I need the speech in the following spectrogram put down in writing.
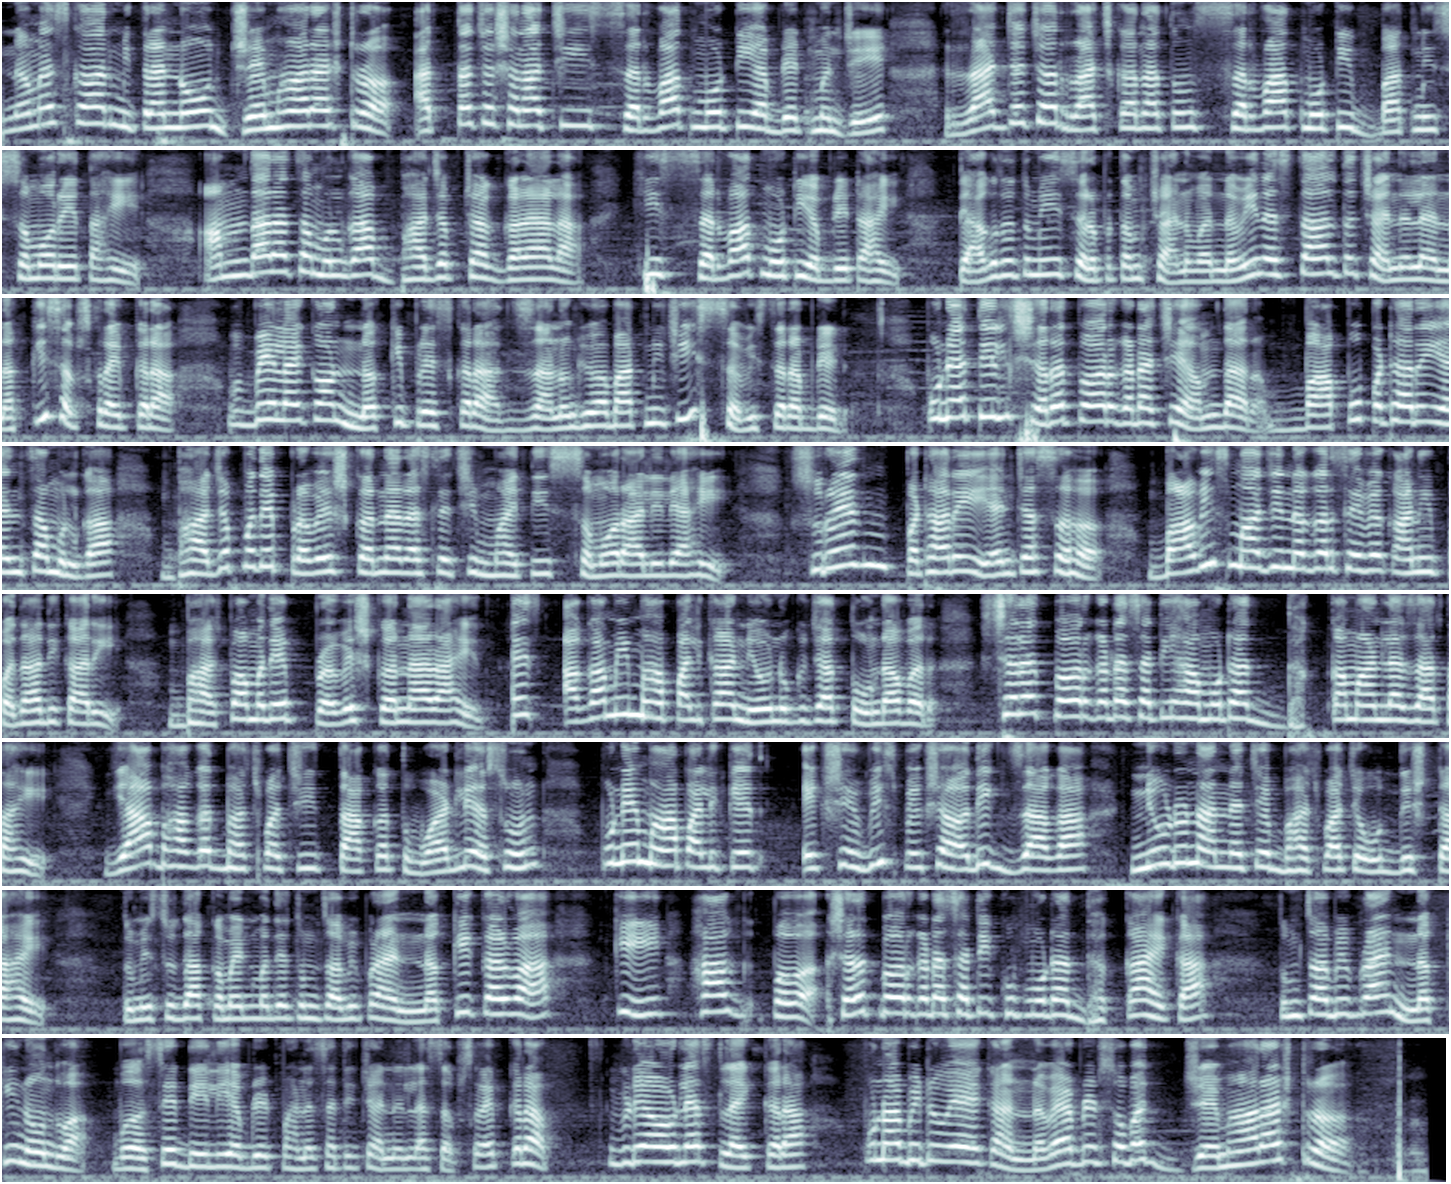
नमस्कार मित्रांनो जय महाराष्ट्र. आत्ताच्या क्षणाची सर्वात मोठी अपडेट म्हणजे राज्याच्या राजकारणातून सर्वात मोठी बातमी समोर येत आहे. आमदाराचा मुलगा भाजपच्या गळ्याला ही सर्वात मोठी अपडेट आहे. त्या अगोदर तुम्ही सर्वप्रथम चॅनलवर नवीन असताल तर चॅनलला नक्की सबस्क्राईब करा व बेल आयकॉन नक्की प्रेस करा. जाणून घेऊया बातमीची सविस्तर अपडेट पुण्यातील शरद पवार गटाचे आमदार बापू पठारे यांचा मुलगा भाजपमध्ये प्रवेश करणार असल्याची माहिती समोर आलेली आहे. सुरेन पठारे यांच्यासह बावीस माजी नगरसेवक आणि पदाधिकारी भाजपामध्ये प्रवेश करणार आहेत. तेच आगामी महापालिका निवडणुकीच्या तोंडावर शरद पवार गटासाठी हा मोठा धक्का मानला जात आहे. या भागात भाजपाची ताकद वाढली असून पुणे महापालिकेत एकशे वीसपेक्षा अधिक जागा निवडून आणण्याचे भाजपाचे उद्दिष्ट आहे. तुम्ही सुद्धा कमेंटमध्ये तुमचा अभिप्राय नक्की कळवा की हा पव शरद पवार गटासाठी खूप मोठा धक्का आहे का? तुमचा अभिप्राय नक्की नोंदवा व असे डेली अपडेट पाहण्यासाठी चॅनलला सबस्क्राईब करा. व्हिडिओ आवडल्यास लाईक करा. पुन्हा भेटूया एका नव्या अपडेटसोबत जय महाराष्ट्र!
